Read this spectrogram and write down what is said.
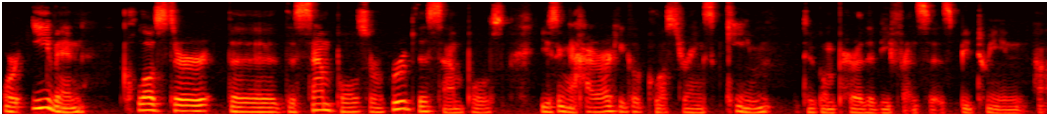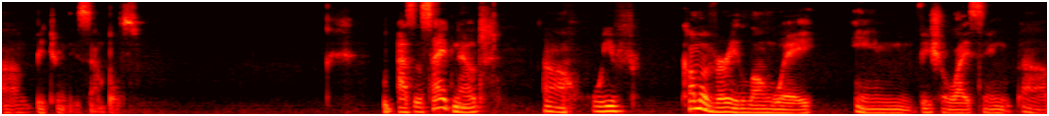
or even cluster the, the samples or group the samples using a hierarchical clustering scheme to compare the differences between, um, between these samples. As a side note, uh, we've come a very long way in visualizing uh, uh,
